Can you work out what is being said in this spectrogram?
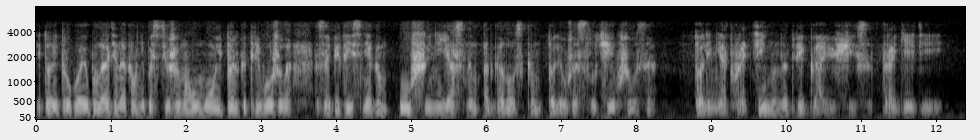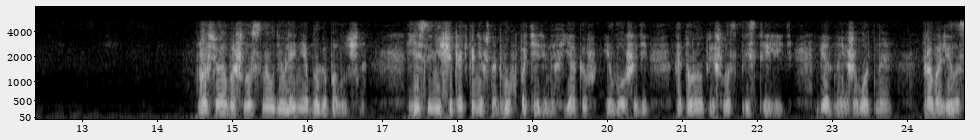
И то, и другое было одинаково непостижимо уму и только тревожило забитые снегом уши неясным отголоском то ли уже случившегося, то ли неотвратимо надвигающейся трагедии. Но все обошлось на удивление благополучно, если не считать, конечно, двух потерянных яков и лошади, которую пришлось пристрелить. Бедное животное провалилось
